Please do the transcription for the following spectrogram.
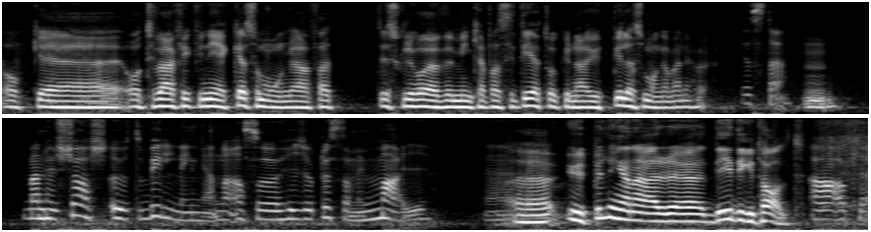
Och, eh, och tyvärr fick vi neka så många för att det skulle vara över min kapacitet att kunna utbilda så många människor. Just det. Mm. Men hur körs utbildningen? Alltså hur gjordes de i maj? Uh, utbildningen är, eh, det är digitalt. Ah, okay.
